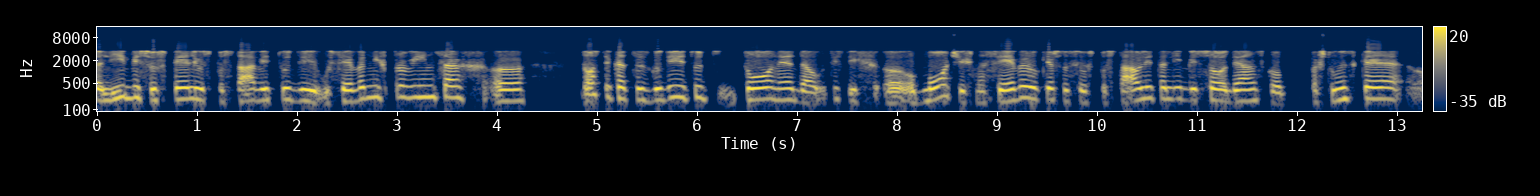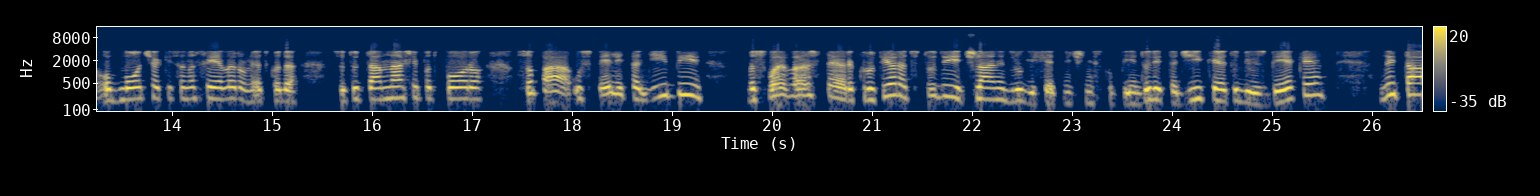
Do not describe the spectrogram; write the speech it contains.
talibi so uspeli vzpostaviti tudi v severnih provincah. Uh, Dosti krat se zgodi tudi to, ne, da v tistih uh, območjih na severu, kjer so se vzpostavili talibi, so dejansko paštunske območja, ki so na severu, ne, tako da so tudi tam našli podporo. So pa uspeli talibi v svoje vrste rekrutirati tudi člane drugih etničnih skupin, tudi tađike, tudi uzbeke. Zdaj ta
